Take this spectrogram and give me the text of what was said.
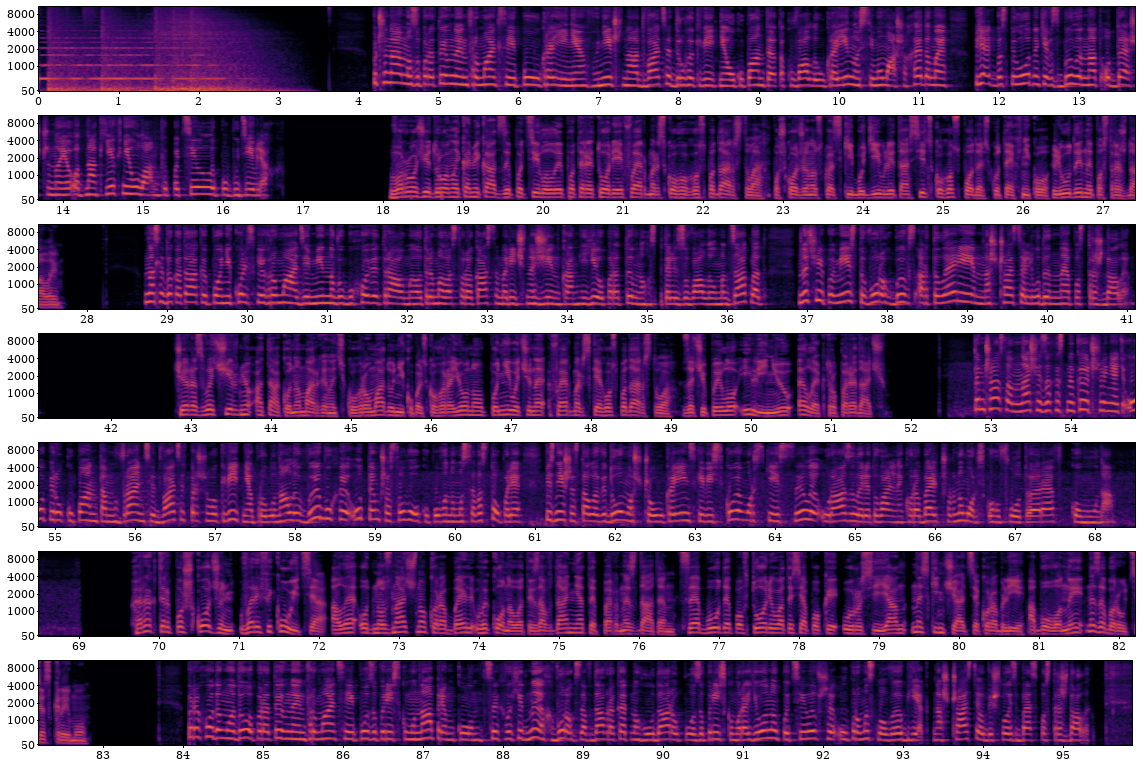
Починаємо з оперативної інформації по Україні. В ніч на 22 квітня окупанти атакували Україну сімома шахедами. П'ять безпілотників збили над Одещиною, однак їхні уламки поцілили по будівлях. Ворожі дрони камікадзе поцілили по території фермерського господарства. Пошкоджено складські будівлі та сільськогосподарську техніку. Люди не постраждали. Внаслідок атаки по Нікольській громаді мінно-вибухові травми отримала 47-річна жінка. Її оперативно госпіталізували у медзаклад. Вночі по місту ворог бив з артилерії. На щастя, люди не постраждали. Через вечірню атаку на Марганецьку громаду Нікопольського району понівечене фермерське господарство зачепило і лінію електропередач. Тим часом наші захисники чинять опір окупантам. Вранці 21 квітня пролунали вибухи у тимчасово окупованому Севастополі. Пізніше стало відомо, що українські військово-морські сили уразили рятувальний корабель Чорноморського флоту РФ Комуна. Характер пошкоджень верифікується, але однозначно корабель виконувати завдання тепер не здатен. Це буде повторюватися, поки у росіян не скінчаться кораблі або вони не заберуться з Криму. Переходимо до оперативної інформації по запорізькому напрямку. Цих вихідних ворог завдав ракетного удару по запорізькому району, поціливши у промисловий об'єкт. На щастя, обійшлось без постраждалих.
